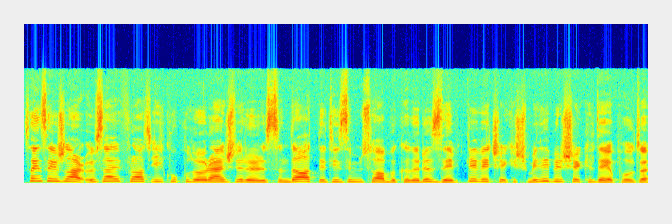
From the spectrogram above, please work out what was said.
Sayın seyirciler, Özel Fırat İlkokulu öğrencileri arasında atletizm müsabakaları zevkli ve çekişmeli bir şekilde yapıldı.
